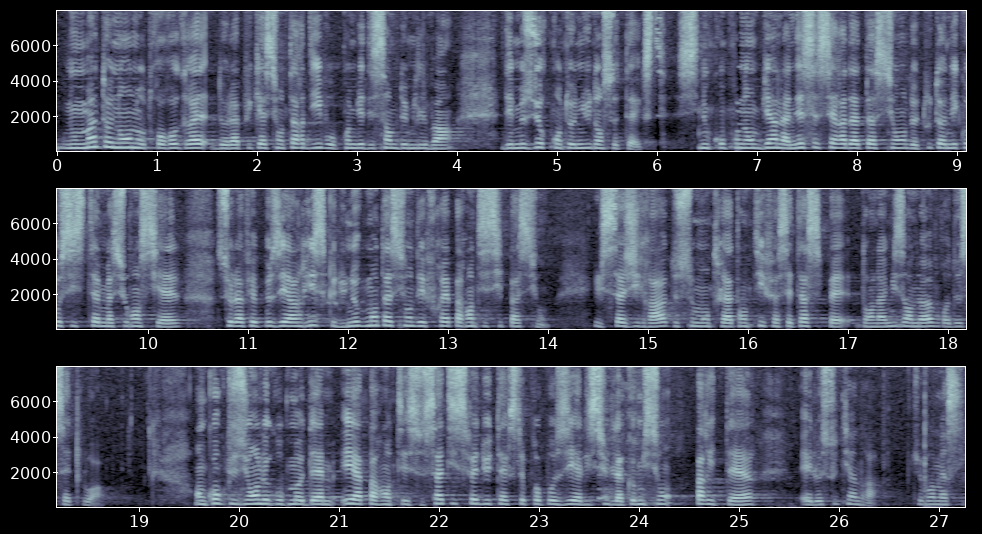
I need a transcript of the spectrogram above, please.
nous maintenons notre regret de l'application tardive au 1er décembre 2020 des mesures contenues dans ce texte. Si nous comprenons bien la nécessaire adaptation de tout un écosystème assurantiel, cela fait peser un risque d'une augmentation des frais par anticipation. Il s'agira de se montrer attentif à cet aspect dans la mise en œuvre de cette loi. En conclusion, le groupe MoDem et apparenté se satisfait du texte proposé à l'issue de la commission paritaire et le soutiendra. Je vous remercie.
